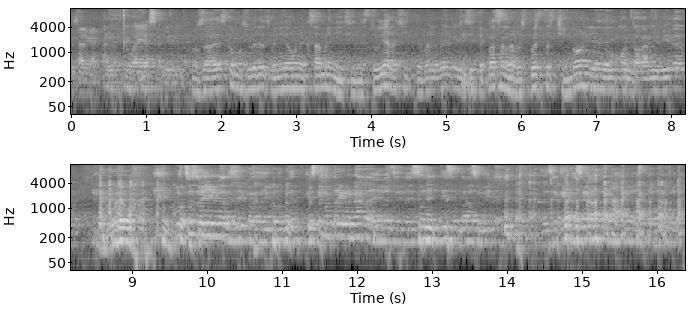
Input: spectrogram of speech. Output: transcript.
que salga. a lo que vaya saliendo. O sea, es como si hubieras venido a un examen y sin estudiar, así te vale verga. Y si te pasan las respuestas, chingón, ya de ahí Como tú- toda mi vida, güey. de huevo. Justo eso yo iba a decir cuando digo, es que no traigo nada, yo iba a decir, eso dice toda su vida. Desde que nació no traigo nada.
